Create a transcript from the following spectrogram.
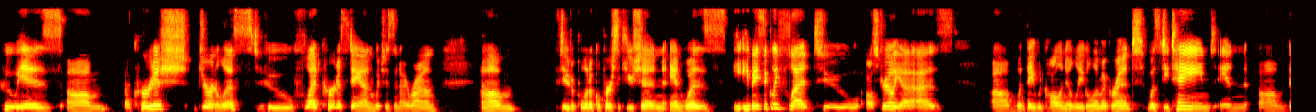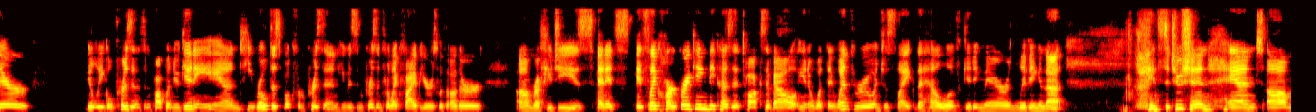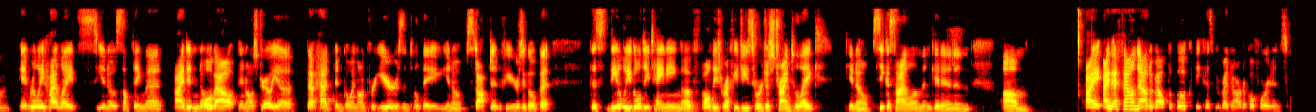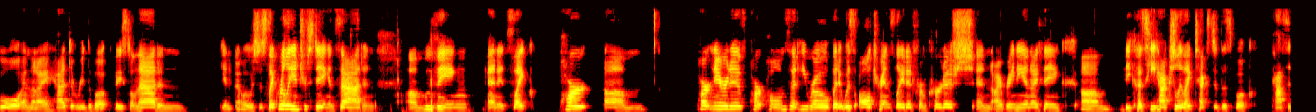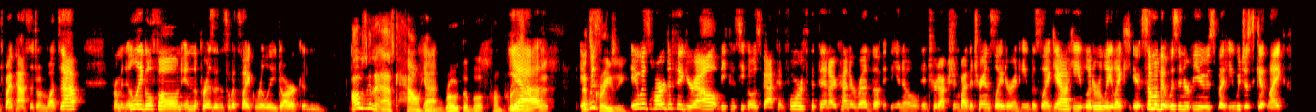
who is um, a Kurdish journalist who fled Kurdistan, which is in Iran, um, due to political persecution, and was he, he basically fled to Australia as um, what they would call an illegal immigrant, was detained in um, their illegal prisons in Papua New Guinea, and he wrote this book from prison. He was in prison for like five years with other um, refugees, and it's it's like heartbreaking because it talks about you know what they went through and just like the hell of getting there and living in that institution and um, it really highlights you know something that i didn't know about in australia that had been going on for years until they you know stopped it a few years ago. But this the illegal detaining of all these refugees who are just trying to like you know seek asylum and get in. And um I, I found out about the book because we read an article for it in school and then I had to read the book based on that. And you know it was just like really interesting and sad and um, moving. And it's like part um, part narrative, part poems that he wrote, but it was all translated from Kurdish and Iranian, I think, um, because he actually like texted this book passage by passage on WhatsApp from an illegal phone in the prison, so it's like really dark and I was gonna ask how he Yeah. wrote the book from prison, Yeah. but that's was crazy. it was hard to figure out because he goes back and forth but then i kind of read the you know introduction by the translator and he was like yeah he literally like it, some of it was interviews but he would just get like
